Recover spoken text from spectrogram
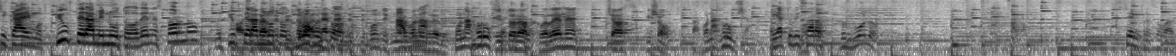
чекаємо півтора минуту один сторону, півтора минуту вже півтора, не сторону. 30 секунд, як А ми робили вона, зриви. вона грубша. Півтора хвилини, час пішов. Так, вона грубша. А я тобі зараз дозволю з цим працювати.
